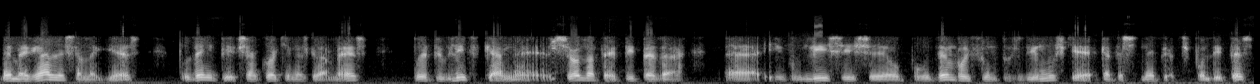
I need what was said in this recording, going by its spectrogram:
με μεγάλες αλλαγές που δεν υπήρξαν κόκκινες γραμμές που επιβλήθηκαν σε όλα τα επίπεδα οι βουλήσεις όπου δεν βοηθούν τους Δήμους και κατά συνέπεια τους πολίτες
